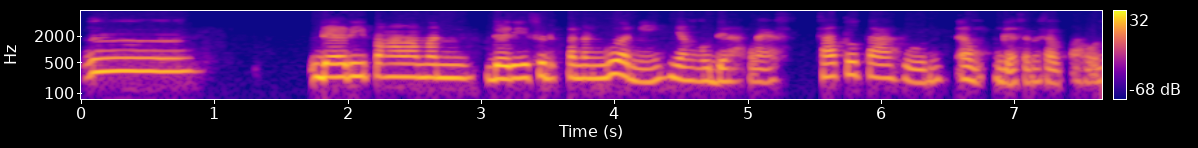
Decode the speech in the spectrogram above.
hmm, dari pengalaman dari sudut pandang gue nih yang udah les satu tahun, eh, enggak sampai satu tahun,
